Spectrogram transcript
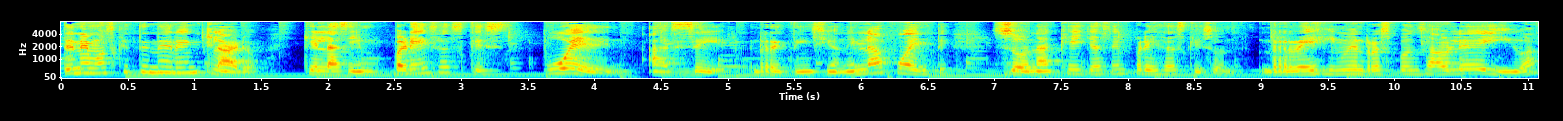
Tenemos que tener en claro que las empresas que pueden hacer retención en la fuente son aquellas empresas que son régimen responsable de IVA,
